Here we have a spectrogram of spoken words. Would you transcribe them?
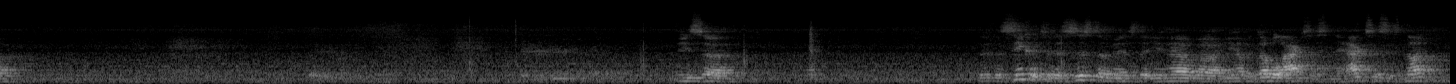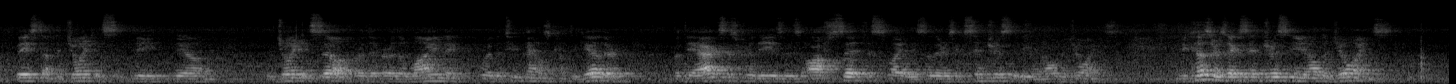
these, uh, the, the secret to the system is that you have, uh, you have a double axis, and the axis is not based on the joint, it's the, the, um, the joint itself, or the, or the line that, where the two panels come together, but the axis for these is offset just slightly, so there's eccentricity in all the joints. Because there's eccentricity in all the joints,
